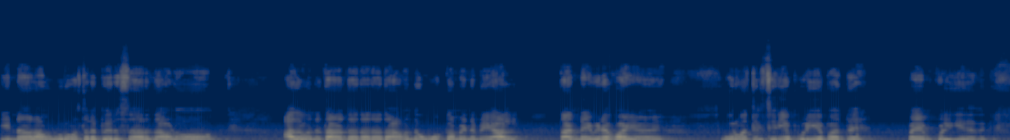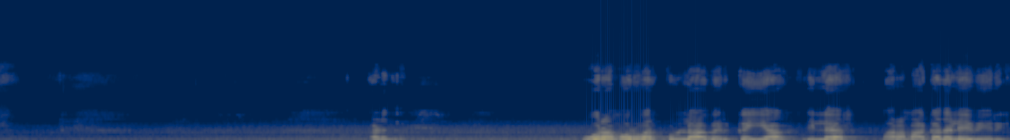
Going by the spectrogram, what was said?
என்ன தான் உருவத்தில் பெருசாக இருந்தாலும் அது வந்து த த தான் வந்து ஊக்கம் என்னமையால் தன்னை விட பய உருவத்தில் சிறிய புலியை பார்த்து பயம் கொள்கிறது. அடுத்து. உரமொருவர்க்குள்ளா வெறுக்கையா? தில்லர் மரமாக்கதலே வேறு.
